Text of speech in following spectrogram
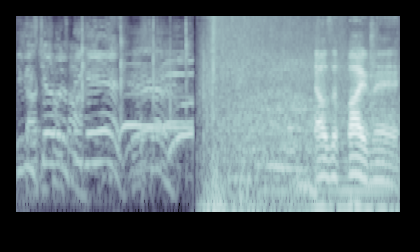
Give these gentlemen a big hand. That was a fight, man.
